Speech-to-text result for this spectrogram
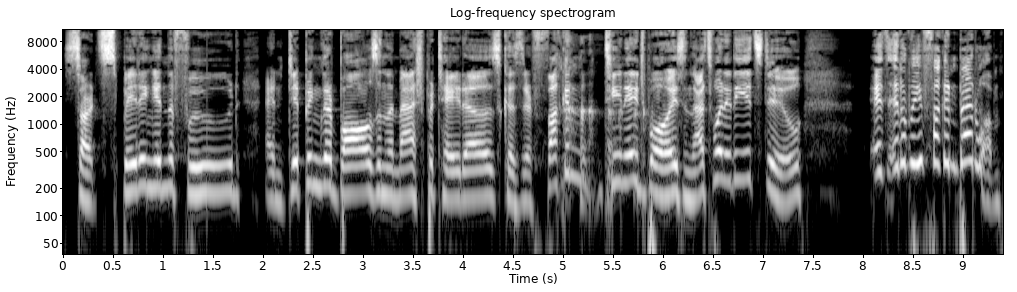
start spitting in the food and dipping their balls in the mashed potatoes because they're fucking teenage boys, and that's what idiots do. It, it'll be fucking bedlam.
